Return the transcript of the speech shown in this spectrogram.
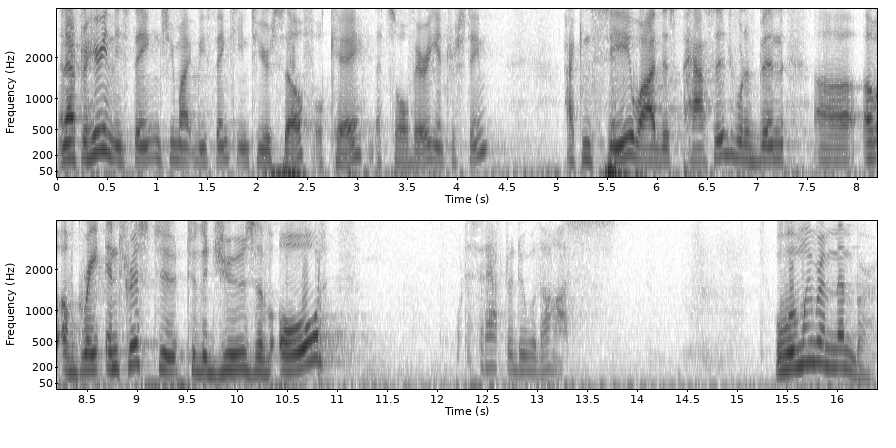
And after hearing these things, you might be thinking to yourself, okay, that's all very interesting. I can see why this passage would have been uh, of, of great interest to, to the Jews of old. What does it have to do with us? Well, when we remember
